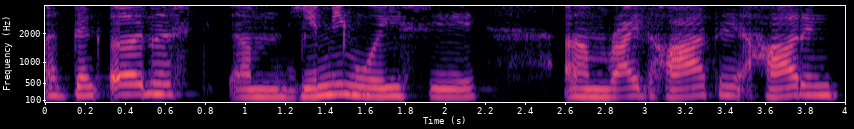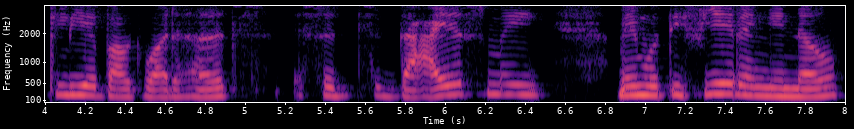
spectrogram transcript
Ek dink Ernest um Hemingway sê um write hard and hard and clear about what hurts. So so daai is my my motivering, you know.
